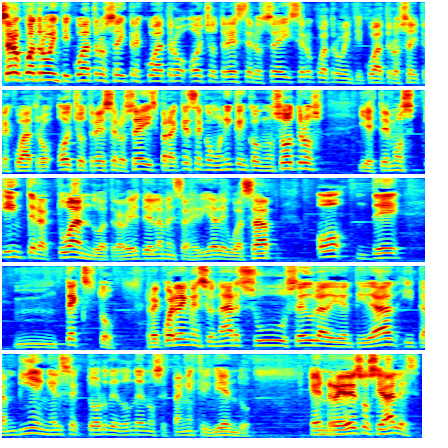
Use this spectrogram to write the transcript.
0424-634-8306, 0424-634-8306, para que se comuniquen con nosotros y estemos interactuando a través de la mensajería de WhatsApp o de mm, texto. Recuerden mencionar su cédula de identidad y también el sector de donde nos están escribiendo. En redes sociales,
